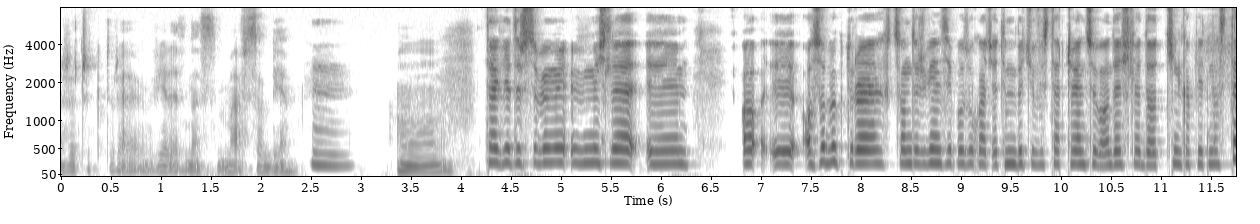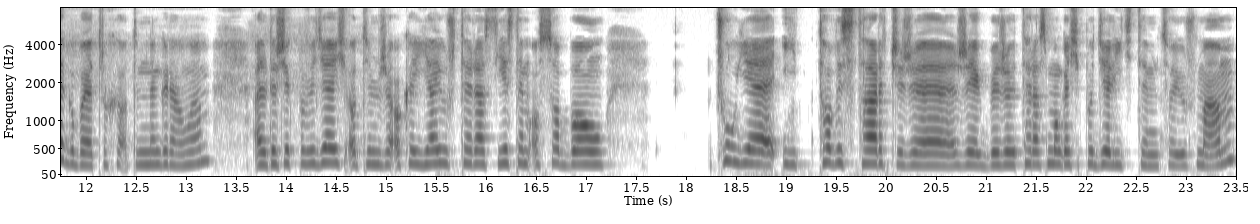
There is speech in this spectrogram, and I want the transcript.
rzeczy, które wiele z nas ma w sobie. Hmm. Hmm. Tak, ja też sobie my myślę. Y o, y, osoby, które chcą też więcej posłuchać o tym byciu wystarczającym, odeślę do odcinka 15, bo ja trochę o tym nagrałam. Ale też jak powiedziałeś o tym, że okej, okay, ja już teraz jestem osobą, czuję i to wystarczy, że, że jakby, że teraz mogę się podzielić tym, co już mam,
